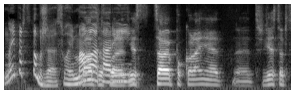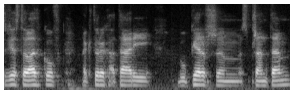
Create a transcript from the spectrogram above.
No i bardzo dobrze. Słuchaj, bardzo Atari. Popularne. Jest całe pokolenie 30-40-latków, yy, na których Atari był pierwszym sprzętem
